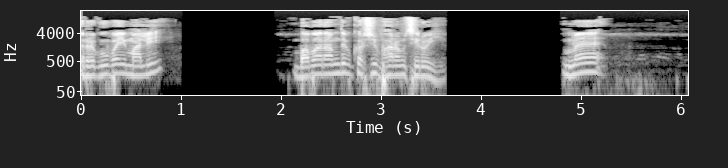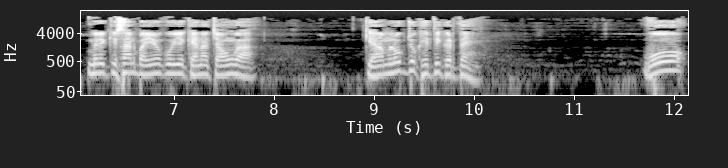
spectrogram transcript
रघुभाई माली, बाबा रामदेव कृषि फार्म सिरोही। मैं मेरे किसान भाइयों को ये कहना चाहूँगा कि हम लोग जो खेती करते हैं, वो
